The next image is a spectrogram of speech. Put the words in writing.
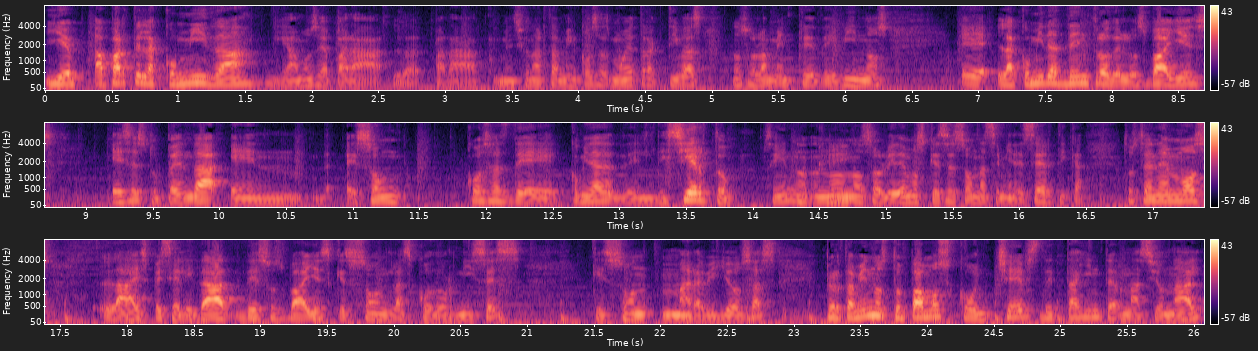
Y eh, aparte la comida, digamos ya para, la- para mencionar también cosas muy atractivas, no solamente de vinos, eh, la comida dentro de los valles es estupenda, en, son cosas de comida de- del desierto, ¿sí? No nos olvidemos que esa es zona semidesértica. Entonces tenemos la especialidad de esos valles que son las codornices, que son maravillosas, pero también nos topamos con chefs de talla internacional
